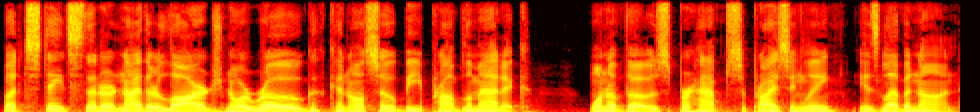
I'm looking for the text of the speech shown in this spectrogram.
But states that are neither large nor rogue can also be problematic. One of those, perhaps surprisingly, is Lebanon.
